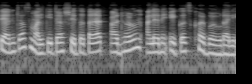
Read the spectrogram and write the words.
त्यांच्याच मालकीच्या शेततळ्यात आढळून आल्याने एकच खळबळ उडाली.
